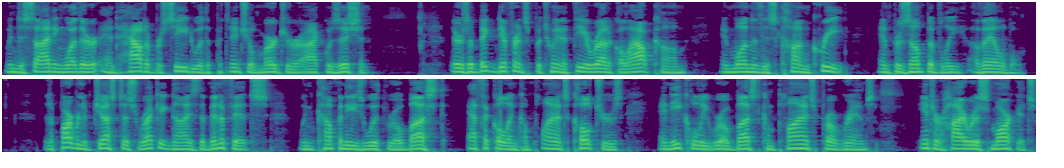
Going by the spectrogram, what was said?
when deciding whether and how to proceed with a potential merger or acquisition. There's a big difference between a theoretical outcome and one that is concrete and presumptively available. The Department of Justice recognized the benefits when companies with robust ethical and compliance cultures and equally robust compliance programs enter high-risk markets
